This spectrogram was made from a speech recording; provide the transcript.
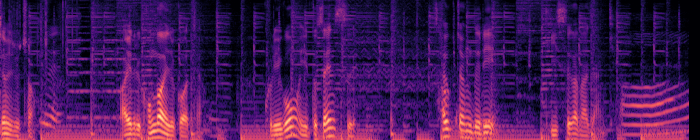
냄새 좋죠. 네. 아이들이 건강해질 것 같아요. 그리고 이 또 센스. 사육장들이 기스가 나지 않게. 아,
